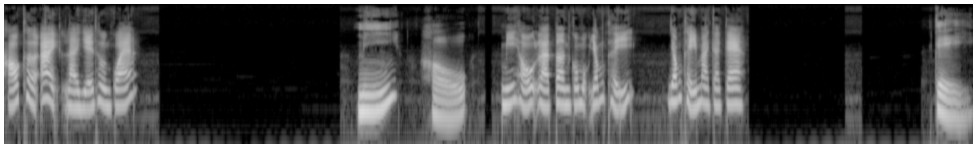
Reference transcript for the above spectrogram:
好可爱， Hảo khờ ai là dễ thương quá. 猕猴 Mỹ hữu là tên của một giống khỉ. Giống khỉ macaca. 给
